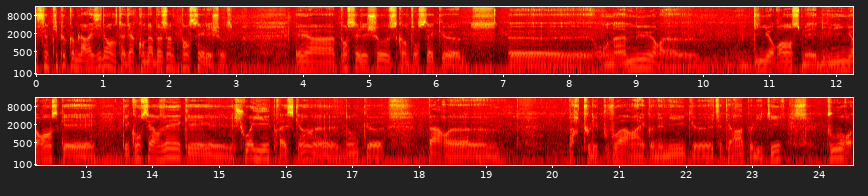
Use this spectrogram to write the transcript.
C'est un petit peu comme la résidence, c'est-à-dire qu'on a besoin de penser les choses. Et euh, penser les choses quand on sait que euh, on a un mur euh, d'ignorance, mais une ignorance qui est, conservée, qui est choyée presque, hein, donc par par tous les pouvoirs hein, économiques, etc., politiques, pour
